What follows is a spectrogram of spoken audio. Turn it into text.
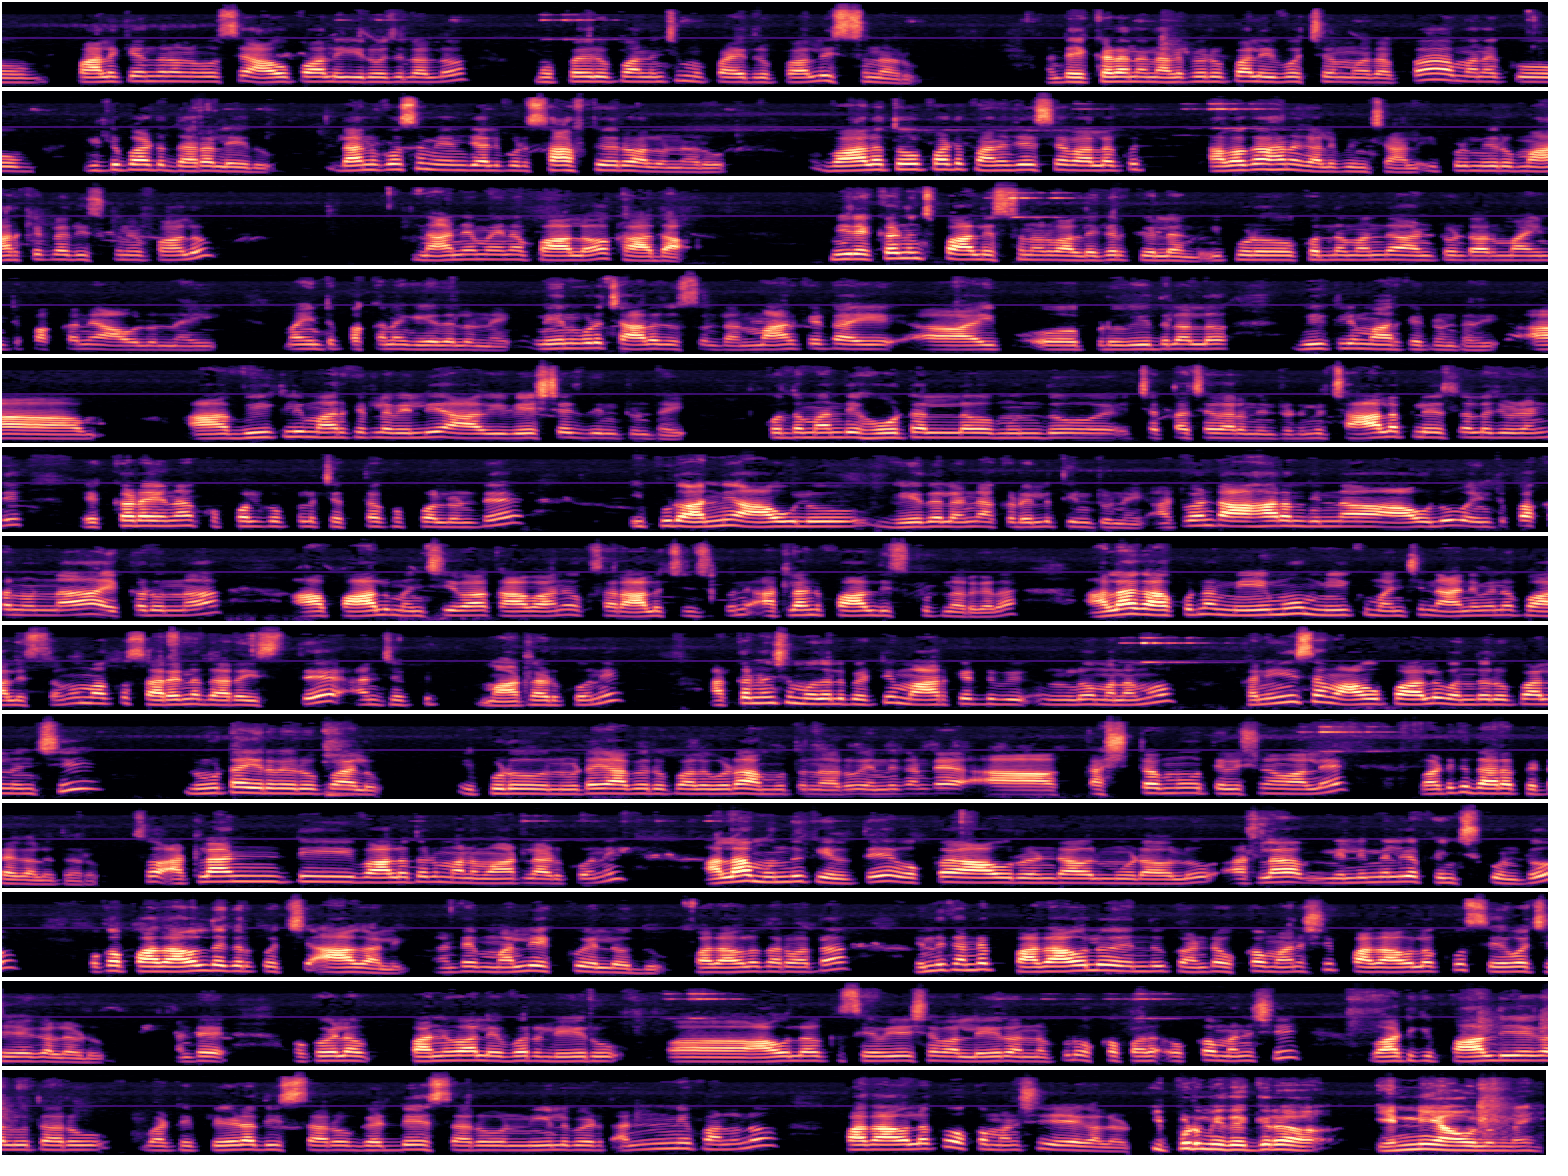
పాల కేంద్రంలో వస్తే ఆవు పాలు ఈ రోజులలో ముప్పై రూపాయల నుంచి ముప్పై ఐదు రూపాయలు ఇస్తున్నారు. అంటే ఎక్కడైనా నలభై రూపాయలు ఇవ్వచ్చేమో తప్ప మనకు గిట్టుబాటు ధర లేదు. దానికోసం ఏం చేయాలి? ఇప్పుడు సాఫ్ట్వేర్ వాళ్ళు ఉన్నారు. వాళ్ళతో పాటు పనిచేసే వాళ్ళకు అవగాహన కల్పించాలి. ఇప్పుడు మీరు మార్కెట్లో తీసుకునే పాలు నాణ్యమైన పాలో కాదా? మీరు ఎక్కడి నుంచి పాలు ఇస్తున్నారు వాళ్ళ దగ్గరికి వెళ్ళండి. ఇప్పుడు కొంతమంది అంటుంటారు మా ఇంటి పక్కనే ఆవులు ఉన్నాయి మా ఇంటి పక్కన గేదెలు ఉన్నాయి నేను కూడా చాలా చూస్తుంటాను. మార్కెట్ అయి ఇప్పుడు వీధులలో వీక్లీ మార్కెట్ ఉంటుంది. ఆ ఆ వీక్లీ మార్కెట్లో వెళ్ళి అవి వేస్టేజ్ తింటుంటాయి. కొంతమంది హోటల్లో ముందు చెత్త చెదారం తింటుండే. మీరు చాలా ప్లేస్లలో చూడండి ఎక్కడైనా కుప్పలు కుప్పలు చెత్త కుప్పలు ఉంటే ఇప్పుడు అన్ని ఆవులు గేదెలు అన్ని అక్కడ వెళ్ళి తింటున్నాయి. అటువంటి ఆహారం తిన్న ఆవులు ఇంటి పక్కన ఉన్నా ఎక్కడున్నా ఆ పాలు మంచివా కావా అని ఒకసారి ఆలోచించుకొని అట్లాంటి పాలు తీసుకుంటున్నారు కదా. అలా కాకుండా మేము మీకు మంచి నాణ్యమైన పాలు ఇస్తాము మాకు సరైన ధర ఇస్తే అని చెప్పి మాట్లాడుకొని అక్కడ నుంచి మొదలుపెట్టి మార్కెట్లో మనము కనీసం ఆవు పాలు వంద రూపాయల నుంచి నూట ఇరవై రూపాయలు ఇప్పుడు నూట యాభై రూపాయలు కూడా అమ్ముతున్నారు. ఎందుకంటే ఆ కష్టము తెలిసిన వాళ్ళే వాటికి ధర పెట్టగలుగుతారు. సో అట్లాంటి వాళ్ళతో మనం మాట్లాడుకొని అలా ముందుకు వెళ్తే ఒక ఆవు రెండు ఆవులు మూడు ఆవులు అట్లా మెల్లిమెల్లిగా పెంచుకుంటూ ఒక పది ఆవుల దగ్గరకు వచ్చి ఆగాలి. అంటే మళ్ళీ ఎక్కువ వెళ్ళొద్దు. పది ఆవుల తర్వాత ఎందుకంటే పదావులు ఎందుకంటే ఎందుకు అంటే ఒక్క మనిషి పదావులకు సేవ చేయగలడు. అంటే ఒకవేళ పని వాళ్ళు ఎవరు లేరు ఆవులకు సేవ చేసే వాళ్ళు లేరు అన్నప్పుడు ఒక్క ప ఒక్క మనిషి వాటికి పాలు తీయగలుగుతారు వాటి పేడ తీస్తారు గడ్డి వేస్తారు నీళ్ళు పెడతారు అన్ని పనులు పది ఆవులకు ఒక మనిషి చేయగలడు. ఇప్పుడు మీ దగ్గర ఎన్ని ఆవులు ఉన్నాయి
